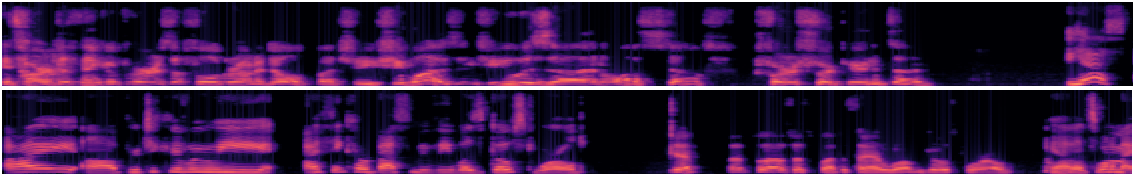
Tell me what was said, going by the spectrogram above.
It's it's hard to think of her as a full grown adult, but she she was, and she was uh, in a lot of stuff for a short period of time. Yes, I uh, particularly I think her best movie was Ghost World. Yep, that's what I was just about to say. I love Ghost World. Yeah, that's one of my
